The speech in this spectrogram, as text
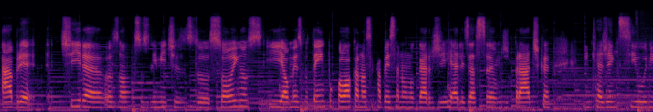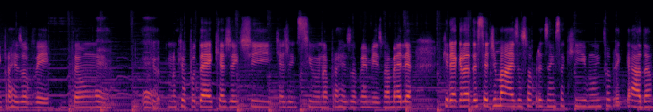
abre, tira os nossos limites dos sonhos e ao mesmo tempo coloca a nossa cabeça num lugar de realização, de prática, em que a gente se une para resolver. Então, é, é. no que eu puder que a gente que a gente se una para resolver mesmo. Amélia, queria agradecer demais a sua presença aqui. Muito obrigada.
